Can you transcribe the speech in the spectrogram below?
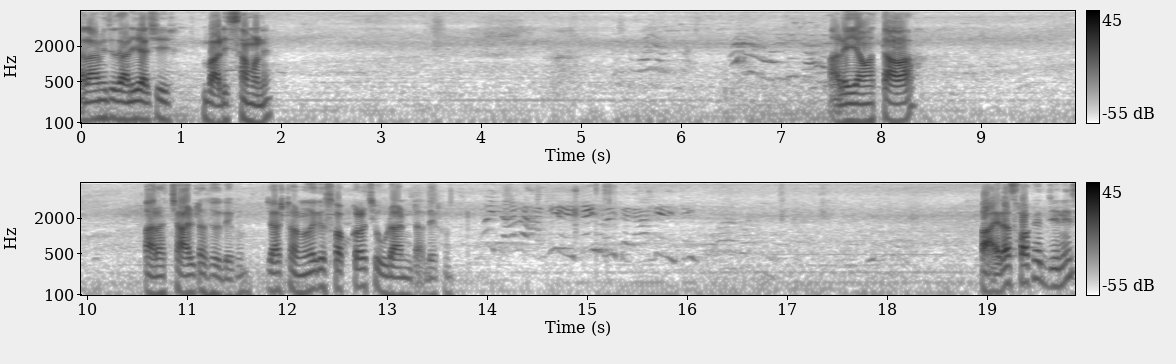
আর আমি তো দাঁড়িয়ে আছি বাড়ির সামনে। আর এই আমার তাওয়া। আর আর চালটা শুধু দেখুন। জাস্ট আপনাদেরকে শখ করাচ্ছি উড়ানটা, দেখুন। পায়রা শখের জিনিস,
